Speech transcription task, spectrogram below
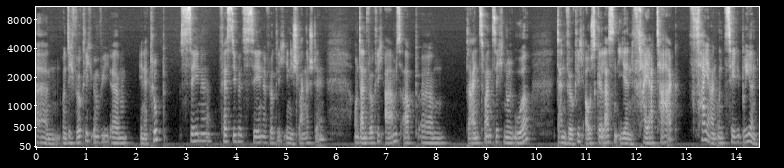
ähm, und sich wirklich irgendwie ähm, in der Clubszene, Festivalszene wirklich in die Schlange stellen und dann wirklich abends ab 23, ähm, 0 Uhr dann wirklich ausgelassen ihren Feiertag feiern und zelebrieren.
